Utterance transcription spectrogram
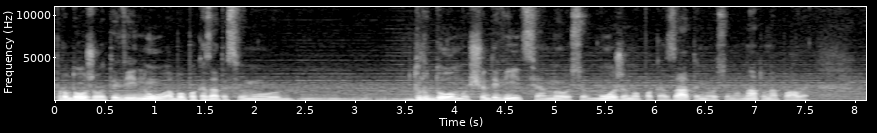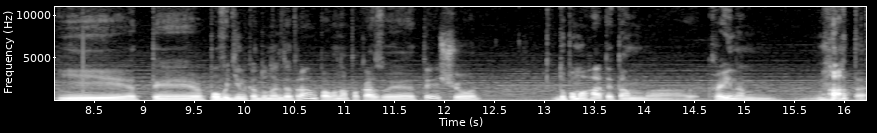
продовжувати війну або показати своєму дурдому, що дивіться, ми ось можемо показати, ми ось на НАТО напали. І те, поведінка Дональда Трампа вона показує те, що допомагати там е, країнам НАТО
